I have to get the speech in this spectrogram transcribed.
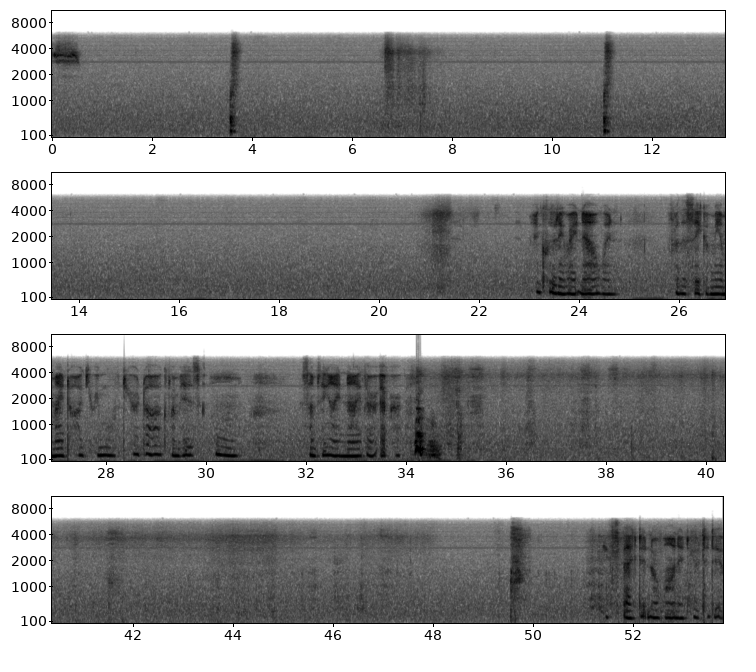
Shh. Including right now when, for the sake of me and my dog, you removed your dog from his home. Something I neither ever wanted you to do.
